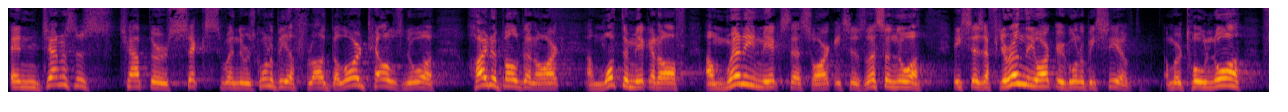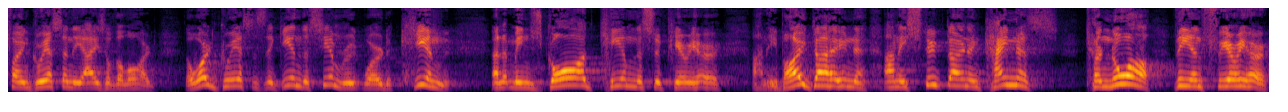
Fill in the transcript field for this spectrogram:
in Genesis chapter 6, when there was going to be a flood, the Lord tells Noah how to build an ark and what to make it of. And when he makes this ark, he says, Listen, Noah, he says, if you're in the ark, you're going to be saved. And we're told Noah found grace in the eyes of the Lord. The word grace is again the same root word, kain. And it means God came the superior and he bowed down and he stooped down in kindness to Noah the inferior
